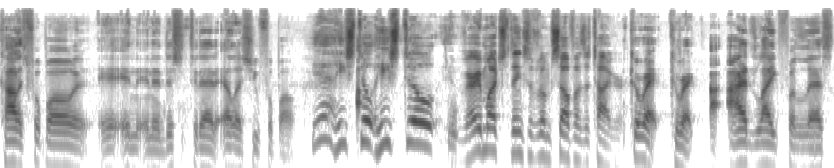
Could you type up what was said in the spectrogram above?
college football, in, in addition to that, LSU football. Yeah, he still he still very much thinks of himself as a Tiger. Correct, correct. I, I'd like for Les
